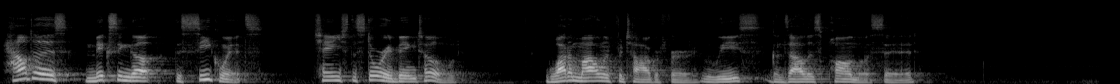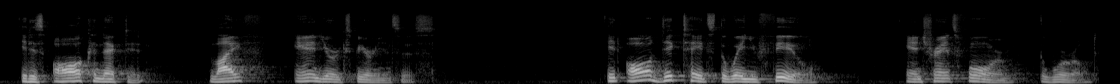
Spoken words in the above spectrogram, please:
How does mixing up the sequence change the story being told? Guatemalan photographer Luis Gonzalez Palma said, It is all connected, life and your experiences. It all dictates the way you feel and transform the world.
